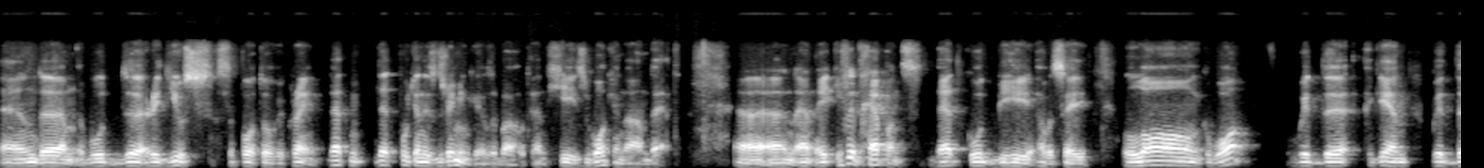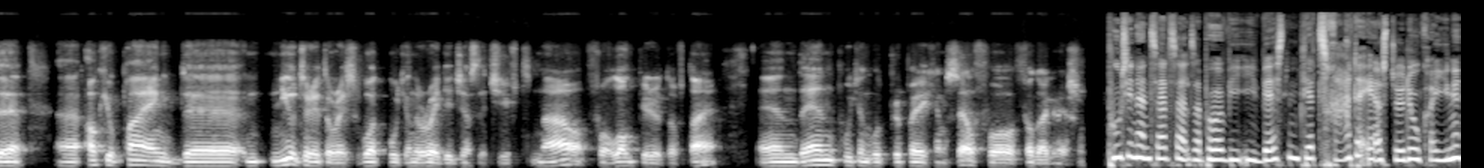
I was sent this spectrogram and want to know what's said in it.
and um, would uh, reduce support of Ukraine. That that Putin is dreaming is about, and he is working on that. Uh, and, and if it happens, that could be, I would say, long war with the again with the uh, occupying the new territories what Putin already just achieved now for a long period of time and then Putin would prepare himself for further aggression. Putin han satser altså på, at vi i Vesten bliver trætte af at støtte Ukraine,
